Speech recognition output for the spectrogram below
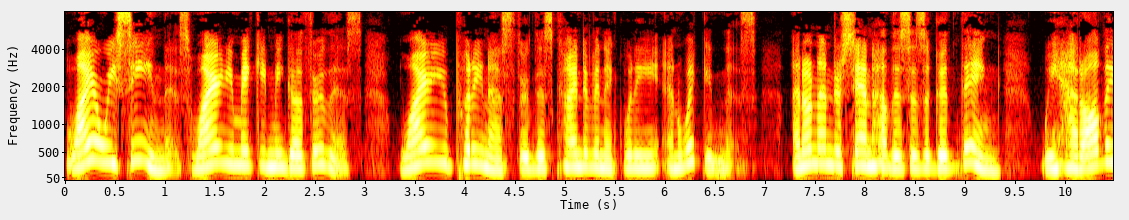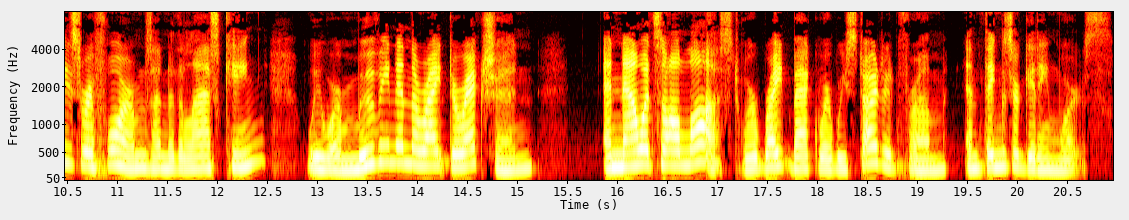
why are we seeing this? Why are you making me go through this? Why are you putting us through this kind of iniquity and wickedness? I don't understand how this is a good thing. We had all these reforms under the last king. We were moving in the right direction, and now it's all lost. We're right back where we started from, and things are getting worse.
